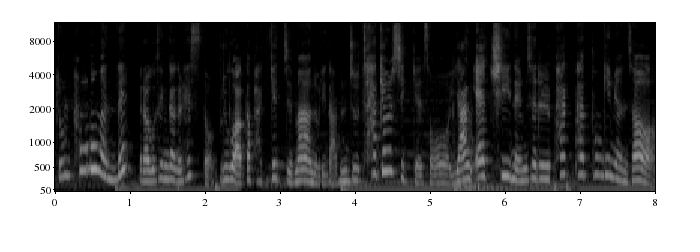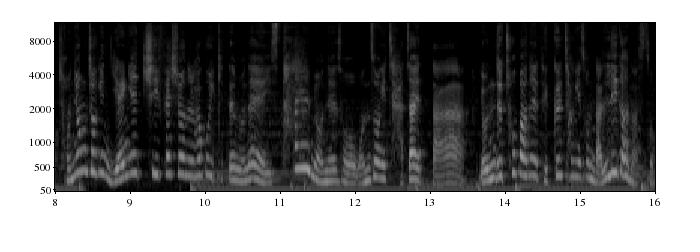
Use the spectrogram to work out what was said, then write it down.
좀 평범한데? 라고 생각을 했어. 그리고 아까 봤겠지만 우리 남주 차결 씨께서 양애취 냄새를 팍팍 풍기면서 전형적인 양애취 패션을 하고 있기 때문에 이 스타일 면에서 원성이 자자했다. 연재 초반에 댓글창에선 난리가 났어.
